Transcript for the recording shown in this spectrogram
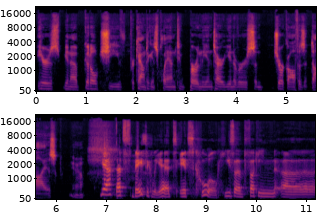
here's, you know, good old Sheev recounting his plan to burn the entire universe and jerk off as it dies. You know, Yeah, that's basically it. It's cool. He's a fucking uh,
